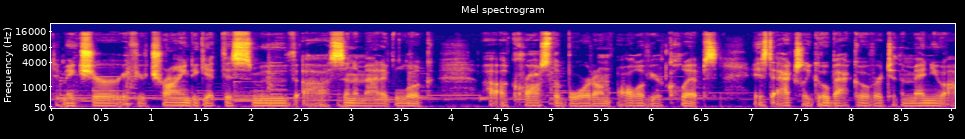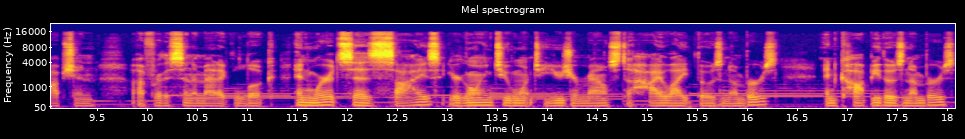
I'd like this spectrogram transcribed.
to make sure if you're trying to get this smooth uh, cinematic look uh, across the board on all of your clips is to actually go back over to the menu option uh, for the cinematic look. And where it says size, you're going to want to use your mouse to highlight those numbers and copy those numbers.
